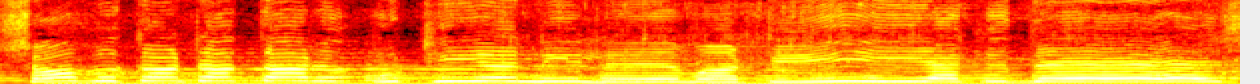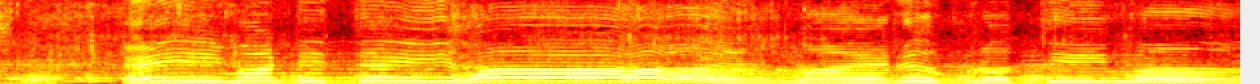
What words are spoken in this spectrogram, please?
সব কাঁটা তার উঠিয়ে নিলে মাটি এক দেশ। এই মাটিতেই হয় মায়ের প্রতিমা।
